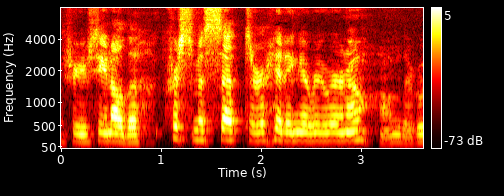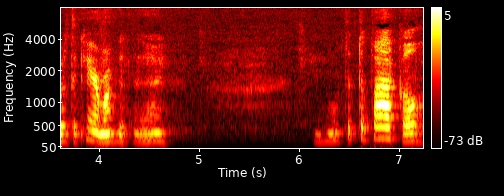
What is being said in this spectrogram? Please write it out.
I'm sure you've seen all the Christmas sets are hitting everywhere now. Oh, there goes the camera. With the debacle.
